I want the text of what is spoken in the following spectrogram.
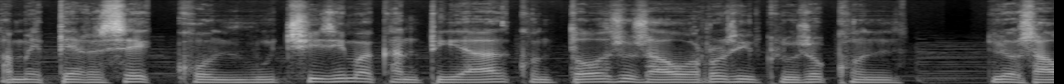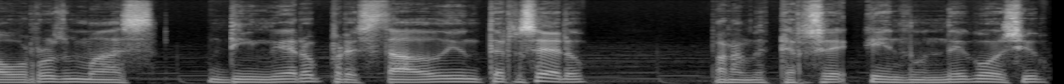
a meterse con muchísima cantidad, con todos sus ahorros, incluso con los ahorros más dinero prestado de un tercero, para meterse en un negocio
